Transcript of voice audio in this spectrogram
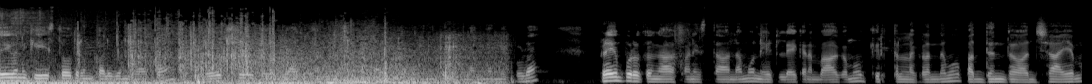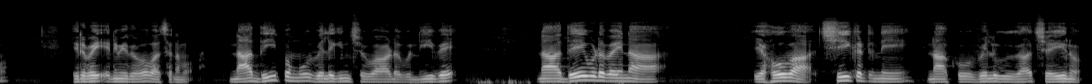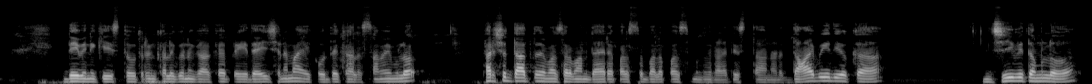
దేవునికి స్తోత్రం కలుగును కాక రోజు కూడా ప్రేమపూర్వకంగా ఆహ్వానిస్తా ఉన్నాము. నేటి లేఖన భాగము కీర్తనల గ్రంథము పద్దెనిమిదవ అధ్యాయము ఇరవై ఎనిమిదవ వచనము. నా దీపము వెలిగించువాడవు నీవే. నా దేవుడవైన యహోవా చీకటిని నాకు వెలుగుగా చేయును. దేవునికి స్తోత్రం కలుగును గాక. ప్రియ దయచనమా ఈ కొద్దికాల సమయంలో పరిశుద్ధాత్మ మన ధైర్యపరుస్తూ బలపరుస్తూ ముందుకు నడిపిస్తా ఉన్నాడు. దావీది యొక్క జీవితంలో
